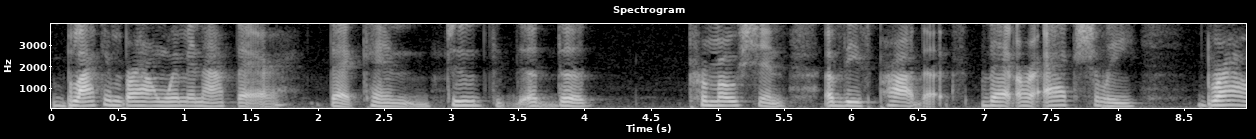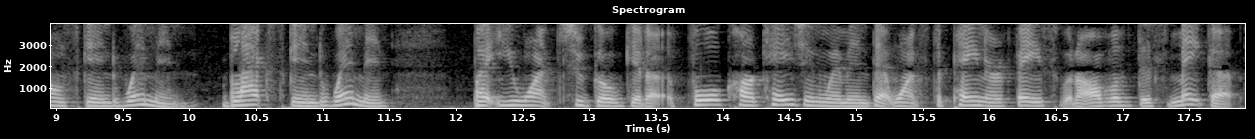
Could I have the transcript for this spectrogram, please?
black and brown women out there that can do the, uh, the promotion of these products that are actually brown skinned women, black skinned women, but you want to go get a full Caucasian woman that wants to paint her face with all of this makeup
